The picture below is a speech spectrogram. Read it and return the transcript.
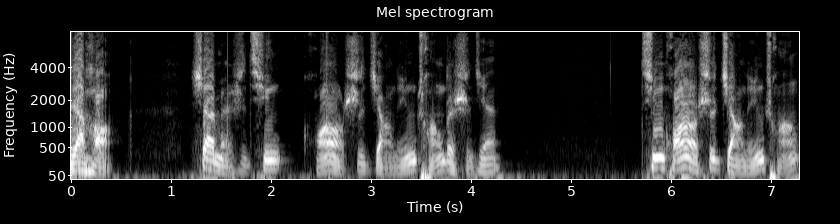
家好，下面是听黄老师讲临床的时间。听黄老师讲临床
